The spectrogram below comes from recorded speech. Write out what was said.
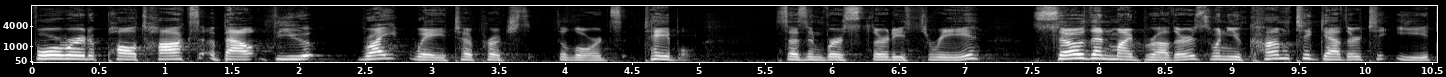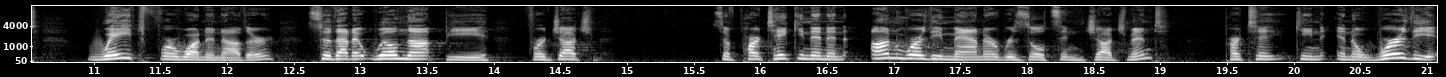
forward, Paul talks about the right way to approach the Lord's table. It says in verse 33 So then, my brothers, when you come together to eat, wait for one another, so that it will not be for judgment. So, partaking in an unworthy manner results in judgment, partaking in a worthy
